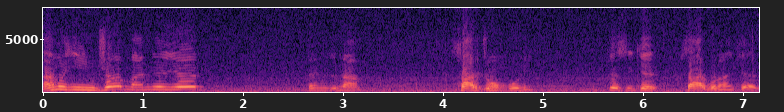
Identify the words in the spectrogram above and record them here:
اما اینجا من یه نمی‌دونم سرجنبونی. کسی که سر بلند کرده.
